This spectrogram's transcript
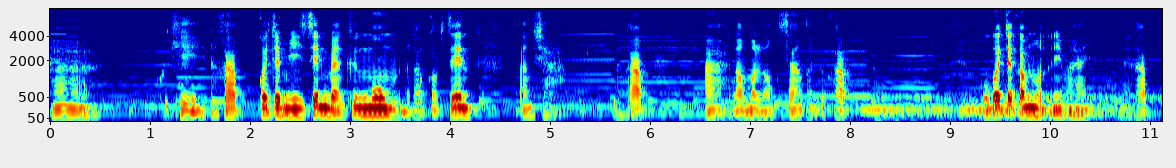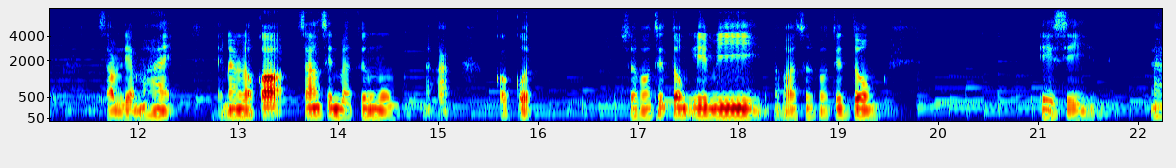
อ่าโอเคนะครับ ก็จะมีเส้นแบ่งครึ่งมุมนะครับกับเส้นตั้งฉากนะครับอ่าเรามาลองสร้างกันดูครับ ครูก็จะกำหนดอันนี้มาให้นะครับสามเหลี่ยมมาให้ จากนั้นเราก็สร้างเส้นแบ่งครึ่งมุมนะครับ ก็กดส่วนของเส้นตรง AB แล้วก็ส่วนของเส้นตรง AC อ่า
